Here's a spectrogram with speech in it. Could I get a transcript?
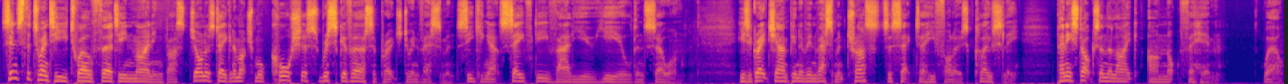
Since the 2012 13 mining bust, John has taken a much more cautious, risk averse approach to investment, seeking out safety, value, yield, and so on. He's a great champion of investment trusts, a sector he follows closely. Penny stocks and the like are not for him. Well,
